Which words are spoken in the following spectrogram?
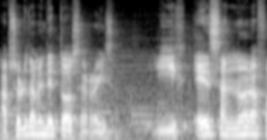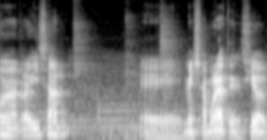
absolutamente todo se revisa. Y esa no la fueron a revisar, eh, me llamó la atención.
